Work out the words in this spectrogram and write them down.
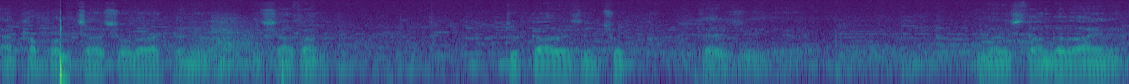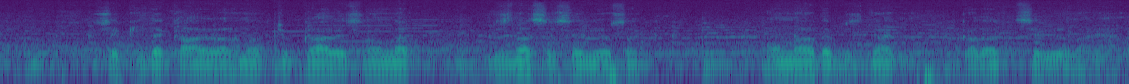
Yani kapalı çarşı olarak demiyorum, dışarıdan. Türk kahvesini çok tercih ediyor. Yunanistan'da da aynı şekilde kahve var ama Türk kahvesini onlar biz nasıl seviyorsak onlar da bizden kadar seviyorlar yani.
